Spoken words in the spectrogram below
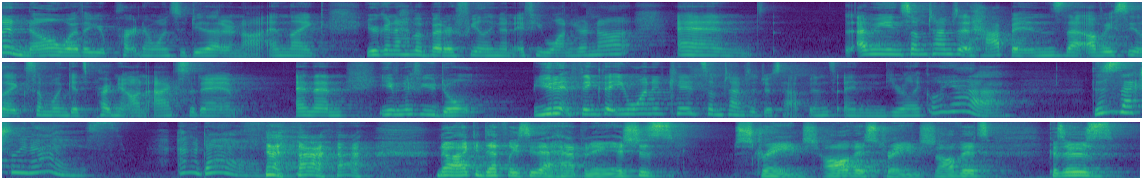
to know whether your partner wants to do that or not and like you're to have a better feeling on if you want it or not. And I mean, sometimes it happens that obviously like someone gets pregnant on accident and then even if you don't you didn't think that you wanted kids, sometimes it just happens and you're like, "Oh yeah. This is actually nice. I'm a dad." no, I can definitely see that happening. It's just strange. All of it's strange. All of it's because there's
